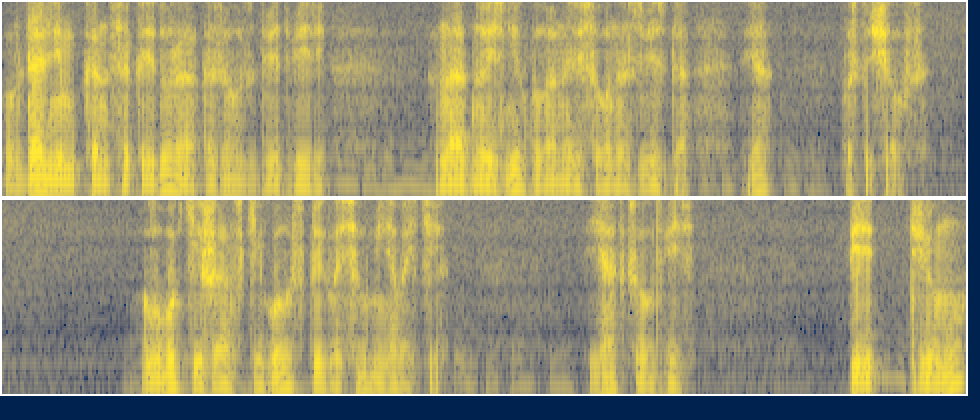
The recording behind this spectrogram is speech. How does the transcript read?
В дальнем конце коридора оказалось две двери. На одной из них была нарисована звезда. Я постучался. Глубокий женский голос пригласил меня войти. Я открыл дверь. Перед трюмо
